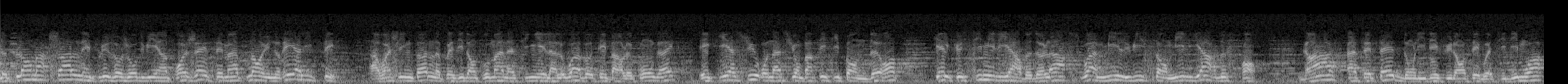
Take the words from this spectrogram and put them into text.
Le plan Marshall n'est plus aujourd'hui un projet, c'est maintenant une réalité. À Washington, le président Truman a signé la loi votée par le Congrès et qui assure aux nations participantes d'Europe quelques 6 milliards de dollars, soit 1800 milliards de francs. Grâce à cette aide, dont l'idée fut lancée voici 10 mois,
